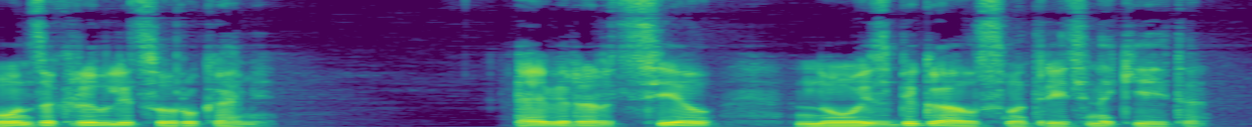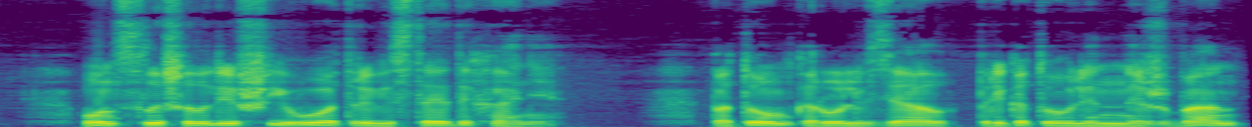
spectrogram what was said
Он закрыл лицо руками. Эверард сел, но избегал смотреть на Кейта. Он слышал лишь его отрывистое дыхание. Потом король взял приготовленный жбан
